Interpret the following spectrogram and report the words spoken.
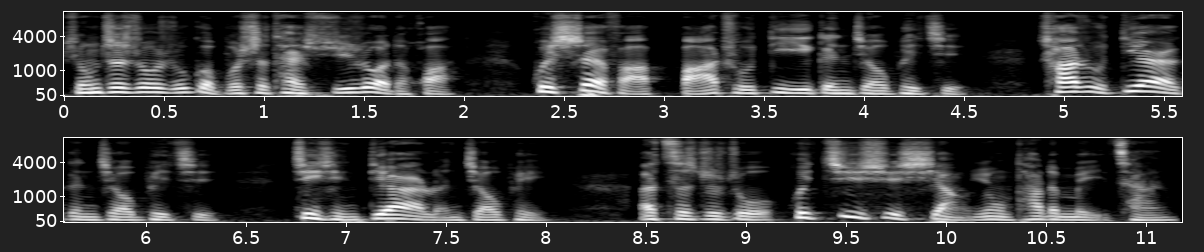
雄蜘蛛如果不是太虚弱的话，会设法拔出第一根交配器，插入第二根交配器，进行第二轮交配。而雌蜘蛛会继续享用它的美餐。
